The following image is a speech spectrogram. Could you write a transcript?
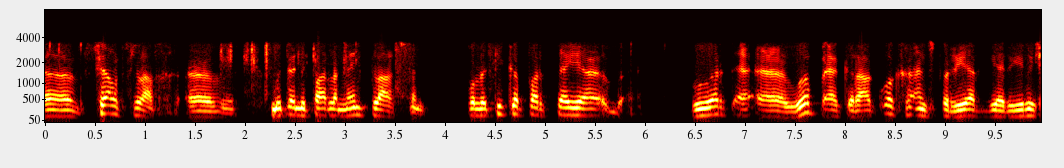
uh veldslag uh moet in die parlement plaasvind. Politieke partye hoort uh, uh hoop ek raak ook geïnspireer deur hierdie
